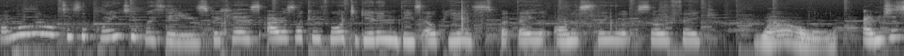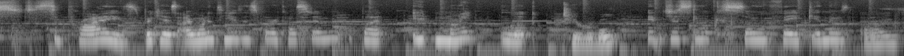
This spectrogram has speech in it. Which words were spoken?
I'm a little disappointed with these because I was looking forward to getting these LPS, but they honestly look so fake. Wow. I'm just surprised because I wanted to use this for a custom, but it might look terrible. It just looks so fake in those eyes.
